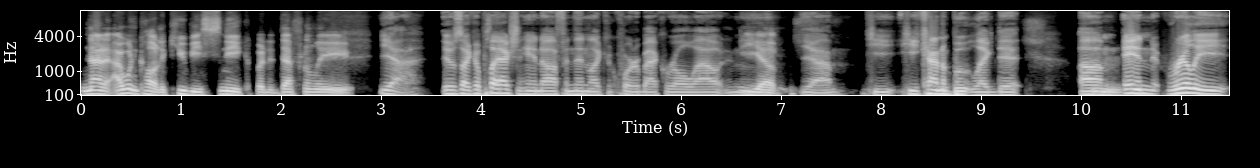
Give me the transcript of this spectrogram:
not I wouldn't call it a QB sneak, but it definitely yeah. It was like a play action handoff and then like a quarterback rollout. And he- Yep. yeah, he he kind of bootlegged it. Um, Mhm. and really,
